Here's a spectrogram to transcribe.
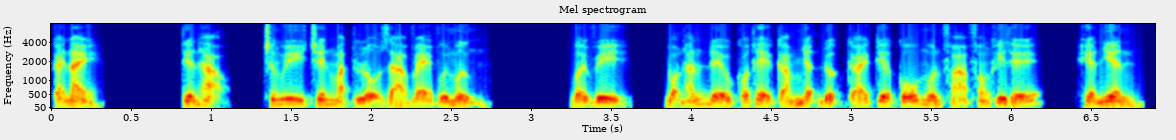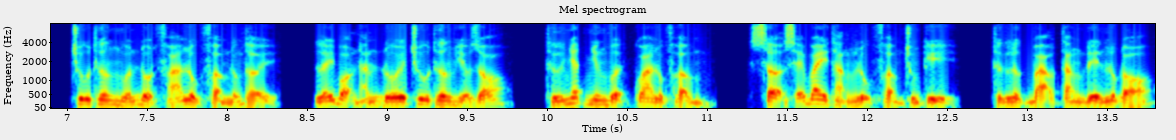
Cái này, tiên hạo, trương uy trên mặt lộ ra vẻ vui mừng. Bởi vì, bọn hắn đều có thể cảm nhận được cái kia cố muốn phá phong khí thế. Hiển nhiên, chu thương muốn đột phá lục phẩm đồng thời, lấy bọn hắn đối chu thương hiểu rõ, thứ nhất nhưng vượt qua lục phẩm, sợ sẽ bay thẳng lục phẩm trung kỳ, thực lực bạo tăng đến lúc đó.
